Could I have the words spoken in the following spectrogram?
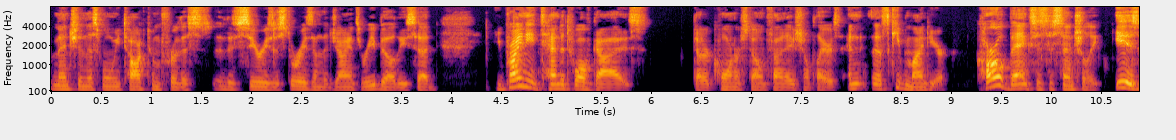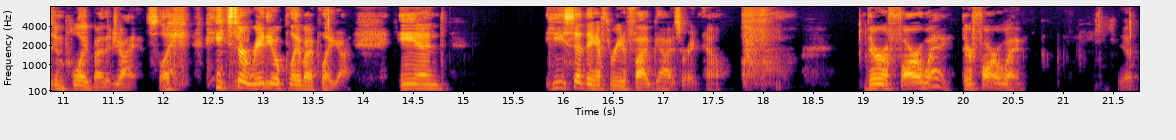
mentioned this when we talked to him for this this series of stories in the Giants rebuild. He said you probably need ten to twelve guys that are cornerstone foundational players. And let's keep in mind here, Carl Banks is essentially is employed by the Giants. Like he's their radio play by play guy, and he said they have three to five guys right now. They're far away. They're far away. Yep.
